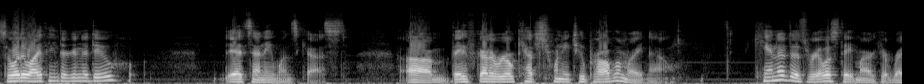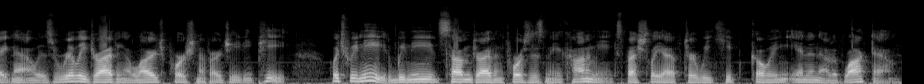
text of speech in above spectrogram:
So what do I think they're going to do? It's anyone's guess. Um, they've got a real catch-22 problem right now. Canada's real estate market right now is really driving a large portion of our GDP, which we need. We need some driving forces in the economy, especially after we keep going in and out of lockdown.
